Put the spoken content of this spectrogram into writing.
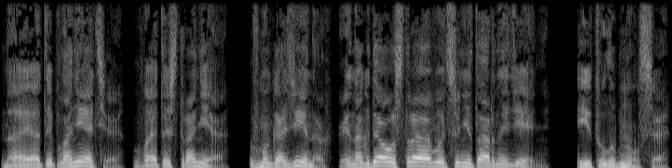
На этой планете, в этой стране, в магазинах иногда устраивают санитарный день. Ит улыбнулся.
